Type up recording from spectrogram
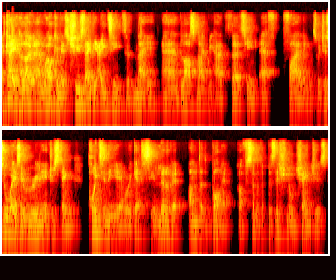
Okay, hello and welcome. It's Tuesday, the 18th of May, and last night we had 13F filings, which is always a really interesting point in the year where we get to see a little bit under the bonnet of some of the positional changes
